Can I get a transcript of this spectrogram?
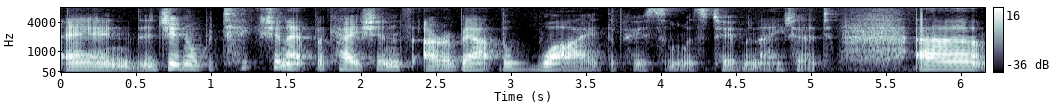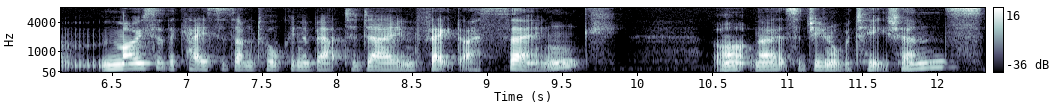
and general protection applications are about the why the person was terminated. Um, most of the cases I'm talking about today, in fact, I think, oh no, it's the general protections.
